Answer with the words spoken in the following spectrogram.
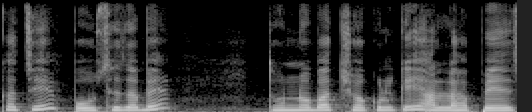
কাছে পৌঁছে যাবে। ধন্যবাদ সকলকেই আল্লাহ হাফেজ।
